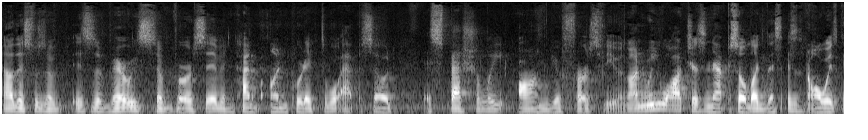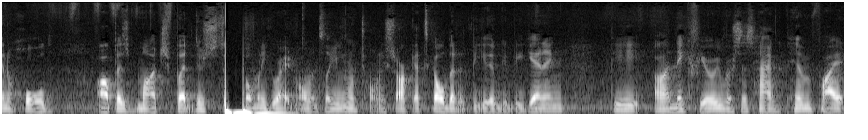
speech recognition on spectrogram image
Now, this was a this is a very subversive and kind of unpredictable episode, especially on your first viewing. On rewatches, an episode like this isn't always going to hold up as much, but there's so many great moments. Like even when Tony Stark gets killed at the beginning, the uh, Nick Fury versus Hank Pym fight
